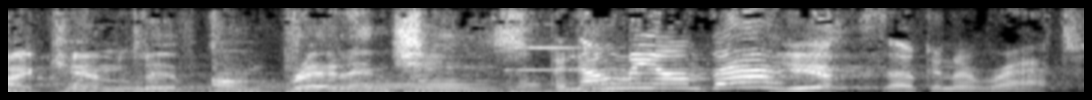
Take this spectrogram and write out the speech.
I can live on bread and cheese. And only on that? Yep. Sucking a rat.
